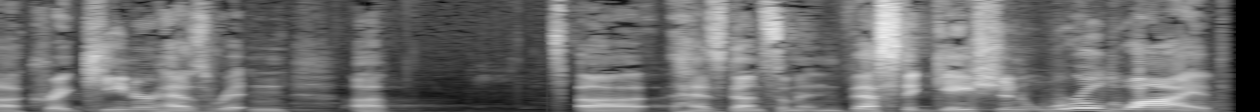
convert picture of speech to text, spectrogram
Uh, Craig Keener has written, uh, uh has done some investigation worldwide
